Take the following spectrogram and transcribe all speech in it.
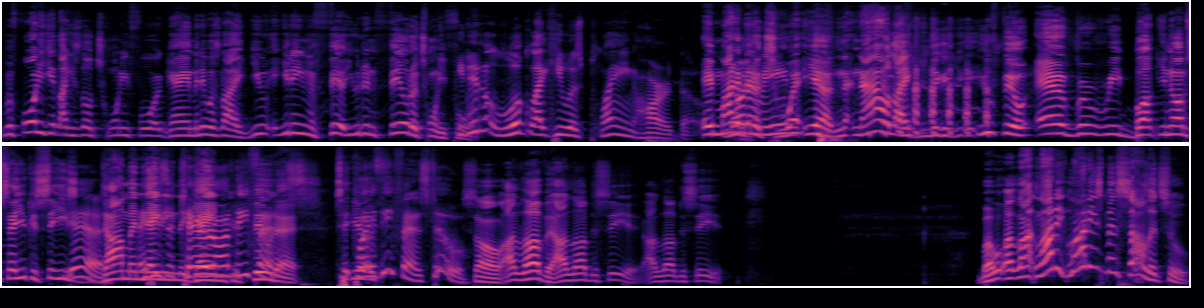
before he get like his little 24 game, and it was like you you didn't even feel you didn't feel the 24. He didn't look like he was playing hard though. It might You have been what I a mean? yeah. n- now, like nigga, you, you feel every buck. You know what I'm saying? You can see he's Yeah. And he's dominating the game. You can defense. feel that. T- know, defense too. So I love it. I love to see it. I love to see it. But Lon- Lonnie, Lonnie's been solid too.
